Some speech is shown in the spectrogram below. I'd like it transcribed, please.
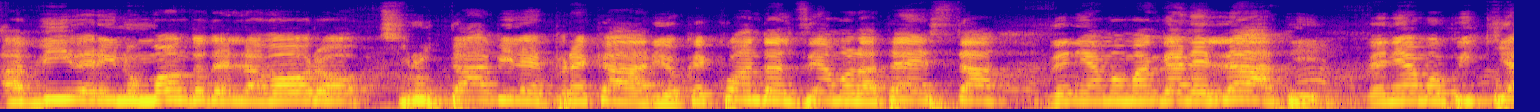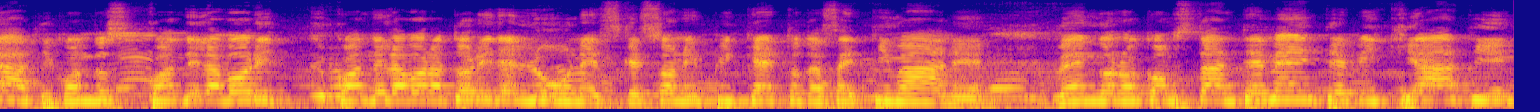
a vivere in un mondo del lavoro sfruttabile e precario, che quando alziamo la testa veniamo manganellati, veniamo picchiati, quando, quando, i, lavori, quando i lavoratori dell'UNES, che sono in picchetto da settimane, vengono costantemente picchiati,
